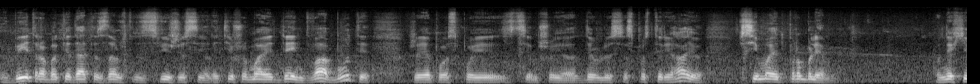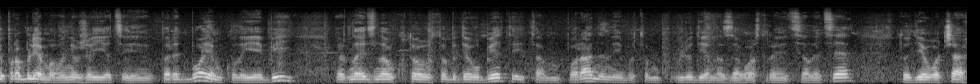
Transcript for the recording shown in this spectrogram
В бій треба кидати завжди свіжі сили. Ті, що мають день-два бути, вже я по по цим, що я дивлюся, спостерігаю, всі мають проблему. У них є проблема, вони вже є ці перед боєм, коли є бій. Я навіть знав, хто, хто буде вбитий, там поранений, бо там людина загострюється лице, тоді в очах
